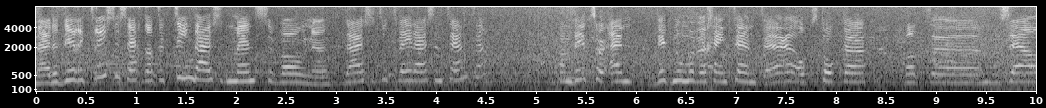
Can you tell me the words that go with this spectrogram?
Nou, de directrice zegt dat er 10.000 mensen wonen. 1000 tot 2000 tenten. Van dit soort, en dit noemen we geen tenten, hè? op stokken, wat uh, zeil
